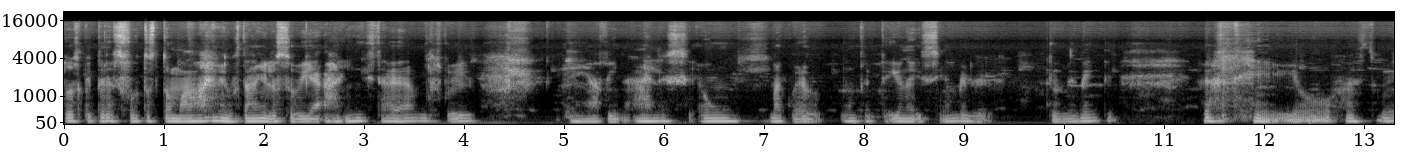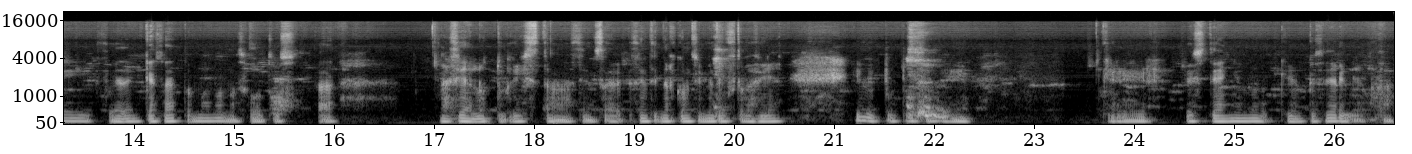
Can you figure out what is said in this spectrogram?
dos que tres fotos tomaba y me gustaban y los subía a Instagram, después eh, a finales, un, me acuerdo, un 31 de diciembre de 2020. yo estuve fuera de casa tomando unas fotos hacia lo turista sin, sin tener conocimiento de fotografía. Y me propuse de querer este año que empecé a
